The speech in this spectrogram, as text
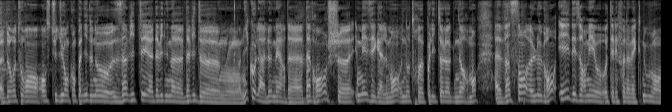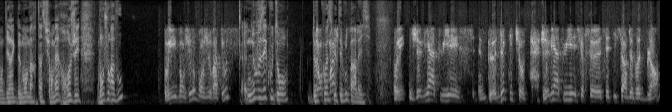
Euh, de retour en, studio en compagnie de nos invités, euh, David, David euh, Nicolas, le maire d'Avranches, mais également notre politologue normand Vincent Legrand et désormais au, téléphone avec nous en direct de Montmartin-sur-Mer, Roger. Bonjour à vous. Oui, bonjour, bonjour à tous. Nous vous écoutons. De quoi souhaitez-vous parler? Oui, je viens appuyer deux petites choses. Je viens appuyer sur cette histoire de vote blanc.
